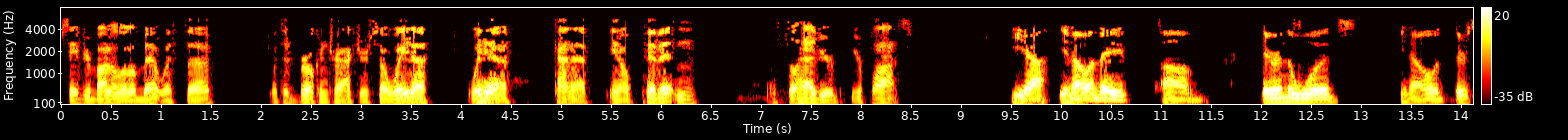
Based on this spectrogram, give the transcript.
save your butt a little bit with the with a broken tractor. So way to way yeah. to kind of you know pivot and and still have your your plots. Yeah, you know, and they um they're in the woods. You know, there's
